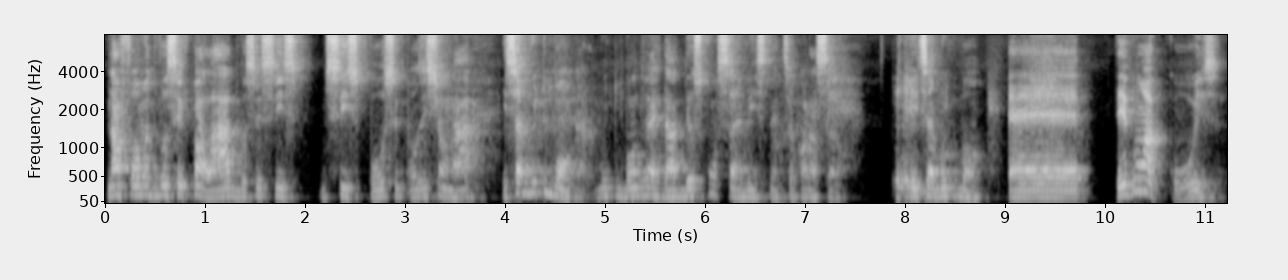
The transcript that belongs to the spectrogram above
na forma de você falar, de você se, se expor, se posicionar. Isso é muito bom, cara. Muito bom de verdade. Deus conserve isso dentro do seu coração. Isso é muito bom. É, teve uma coisa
